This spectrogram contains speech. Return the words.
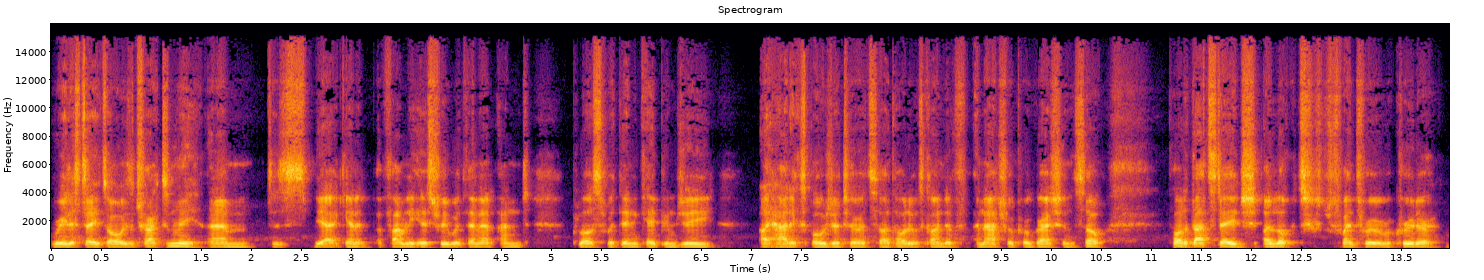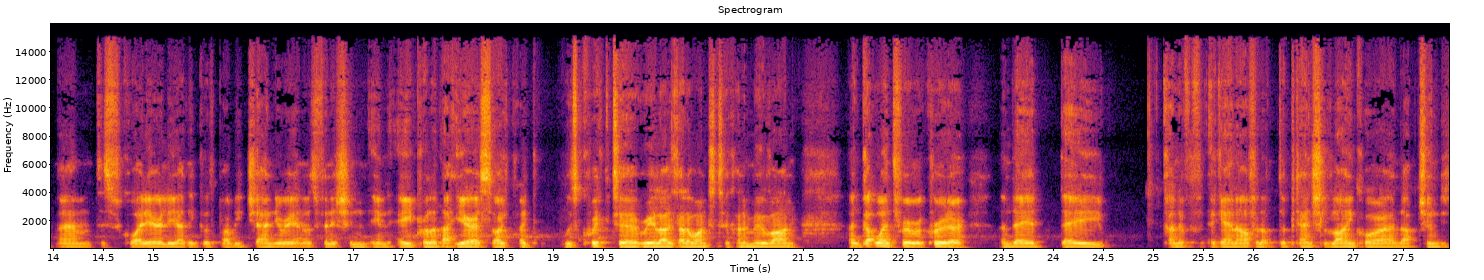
real estate's always attracted me. Um, there's yeah, again a, a family history within it, and plus within KPMG, I had exposure to it. So I thought it was kind of a natural progression. So Thought at that stage, I looked, went through a recruiter. Um, this was quite early. I think it was probably January and I was finishing in April of that year. So I, I was quick to realize that I wanted to kind of move on and got went through a recruiter and they, they kind of again offered up the potential of Lioncor and the opportunity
